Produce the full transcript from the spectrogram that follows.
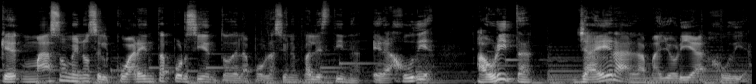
que más o menos el 40% de la población en Palestina era judía. Ahorita ya era la mayoría judía.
